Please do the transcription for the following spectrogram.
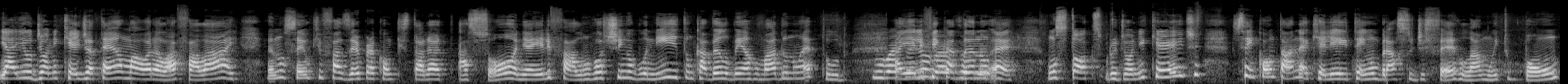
E aí o Johnny Cage até uma hora lá fala, ai, eu não sei o que fazer pra conquistar a, a Sônia. E ele fala, um rostinho bonito, um cabelo bem arrumado não é tudo. Não vai aí ele fica dando é, uns toques pro Johnny Cage, sem contar, né, que ele tem um braço de ferro lá muito bom.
